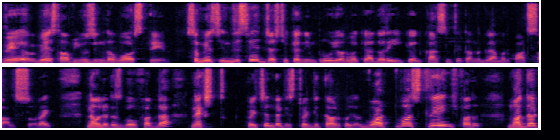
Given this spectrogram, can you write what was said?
way ways of using the words there. So means in this way just you can improve your vocabulary you can concentrate on the grammar parts also right. Now let us go for the next question that is 23rd question. What was strange for mother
